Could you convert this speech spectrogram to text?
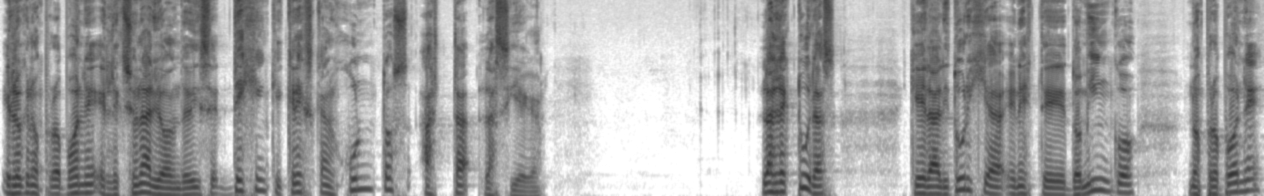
es lo que nos propone el leccionario, donde dice, dejen que crezcan juntos hasta la siega. Las lecturas que la liturgia en este domingo nos propone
